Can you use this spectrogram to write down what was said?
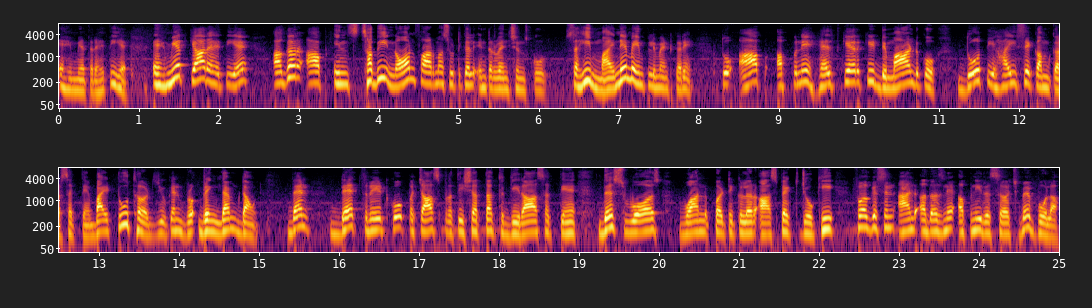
अहमियत रहती है। अहमियत क्या रहती है? अगर आप इन सभी नॉन फार्मास्यूटिकल इंटरवेंशन को सही मायने में इंप्लीमेंट करें तो आप अपने हेल्थ केयर की डिमांड को दो तिहाई से कम कर सकते हैं। By two third you can bring them down then death rate को 50 प्रतिशत तक गिरा सकते हैं। This was one particular aspect जो कि फर्गसन एंड अदर्स ने अपनी रिसर्च में बोला।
